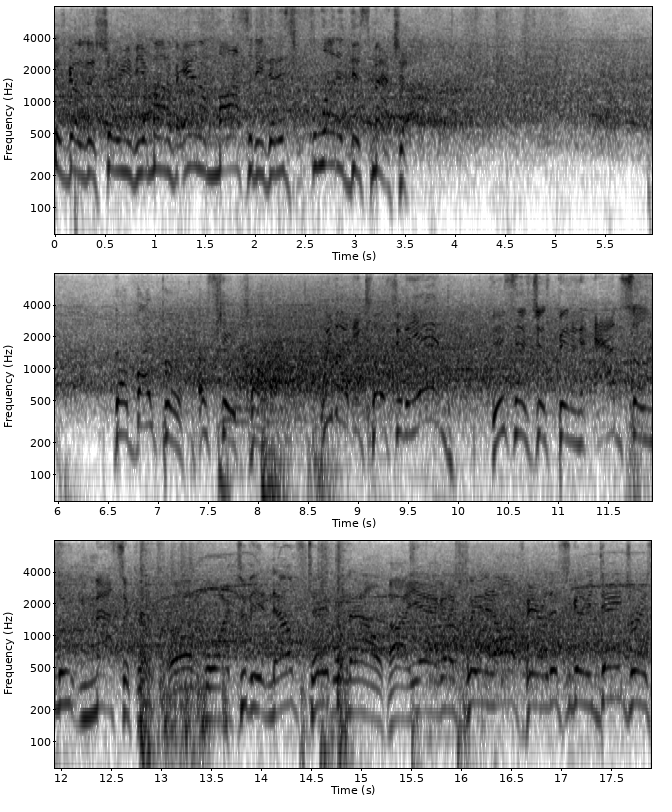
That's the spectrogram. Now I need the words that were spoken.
Just goes to show you the amount of animosity that has flooded this matchup. The Viper escapes hard. We might be close to the end. This has just been an absolute massacre. Oh, boy, to the announce table now. Oh, yeah, gonna clean it off here. This is gonna be dangerous.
